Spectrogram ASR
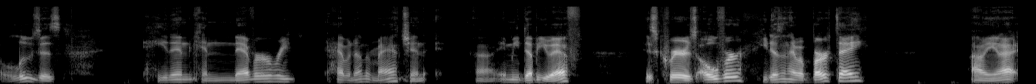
loses, he then can never re- have another match in uh, MEWF. His career is over. He doesn't have a birthday. I mean, I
